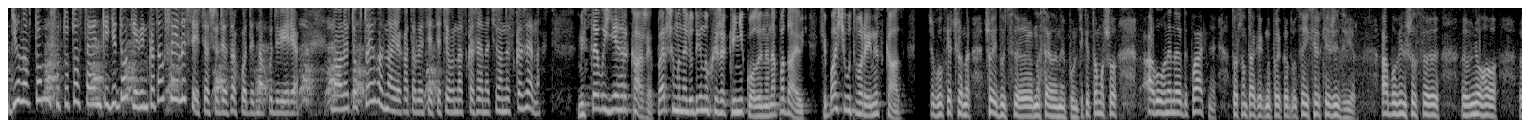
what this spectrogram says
Діло в тому, що тут старенький дідок, і він казав, що і лисиця сюди заходить на подвір'я. Ну але то хто його знає, яка та лисиця, чи вона скажена, чи вона не скажена. Місцевий єгер каже, першими на людину хижаки ніколи не нападають, хіба що у тварини сказ. Вовки що, що йдуть е, в населений пункт? Тільки тому, що або вони неадекватні, точно так, як, наприклад, цей хи- хижий звір, або він щось е, в нього, е,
